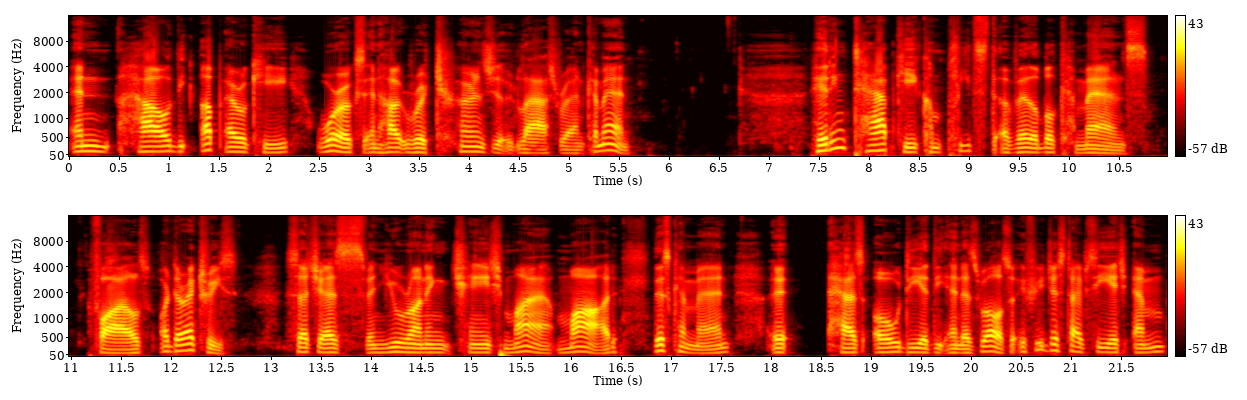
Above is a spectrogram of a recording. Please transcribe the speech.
and how the up arrow key works and how it returns your last ran command. Hitting tab key completes the available commands, files, or directories such as when you're running change my mod, this command it has OD at the end as well. So if you just type CHM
